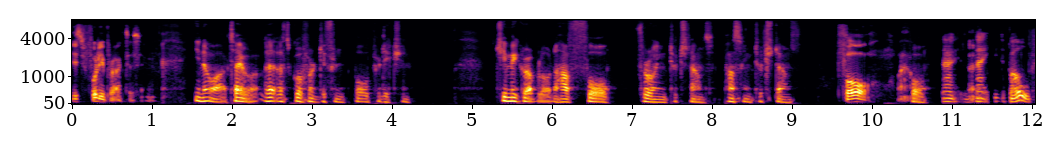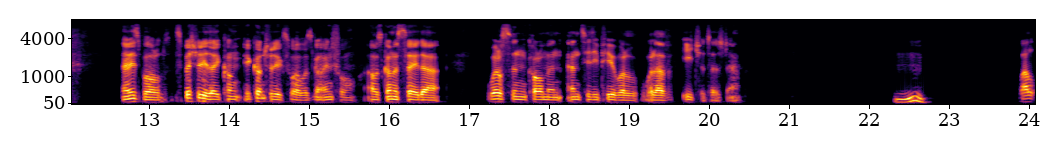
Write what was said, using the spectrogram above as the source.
he's fully practicing. You know what? I'll tell you what. Let, us go for a different ball prediction. Jimmy Garoppolo to have four throwing touchdowns, passing touchdowns. Four. Wow. Four. That that is bold. That is bold, especially that con- it contradicts what I was going for. I was going to say that Wilson, Coleman, and TDP will will have each a touchdown. Mm. Well,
